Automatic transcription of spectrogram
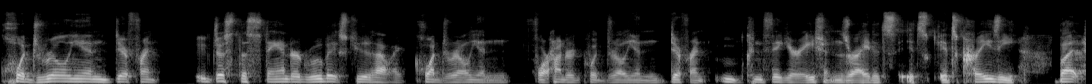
quadrillion different, just the standard Rubik's cube have like quadrillion 400 quadrillion different configurations right it's it's it's crazy but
